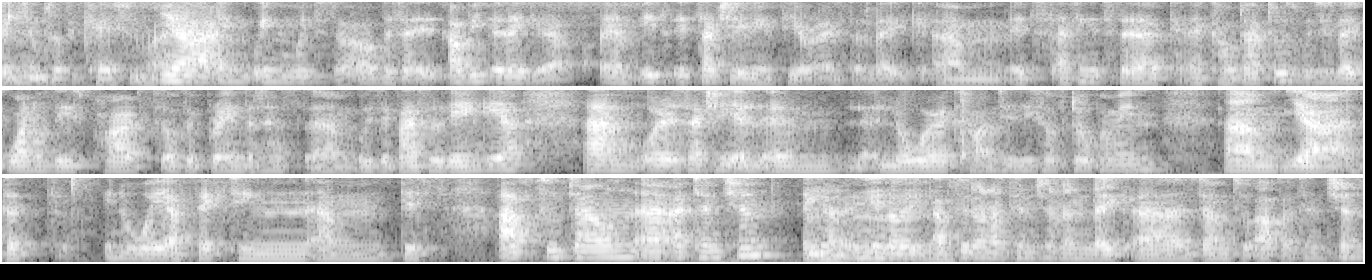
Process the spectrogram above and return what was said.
like simplification, right? yeah, in, in which of this, uh, like uh, um, it's it's actually been theorized that like um, it's I think it's the uh, caudatus, which is like one of these parts of the brain that has um, with the basal ganglia, um, where it's actually a, um, lower quantities of dopamine. Um, yeah, that in a way affecting um, this up to down uh, attention, like uh, you know, this Mhm. up to down attention and like uh, down to up attention.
